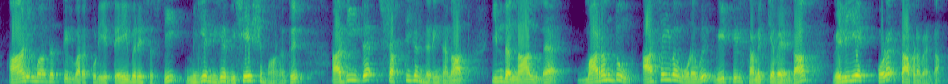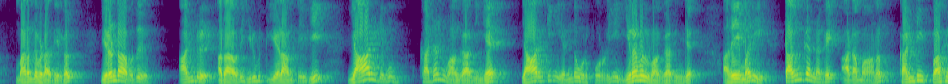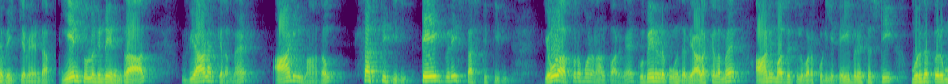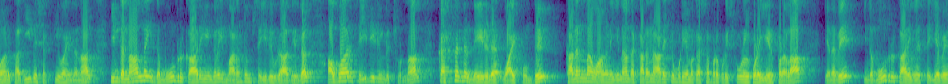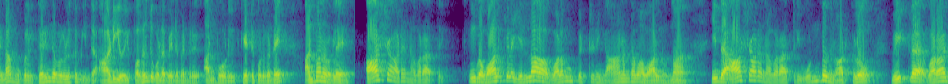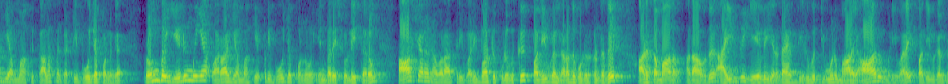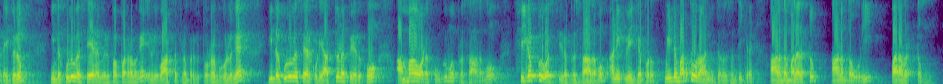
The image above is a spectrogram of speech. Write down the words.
ஆணி மாதத்தில் வரக்கூடிய தேய்பிறை சஷ்டி மிக மிக விசேஷமானது. அதீத சக்திகள் நிறைந்த நாள். இந்த நாளில் மறந்தும் அசைவ உணவு வீட்டில் சமைக்க வேண்டாம் வெளியே கூட சாப்பிட வேண்டாம். மறந்து விடாதீர்கள். இரண்டாவது அன்று அதாவது இருபத்தி ஏழாம் தேதி யாரிடமும் கடன் வாங்காதீங்க. யார்கிட்டையும் எந்த ஒரு பொருளையும் இரவல் வாங்காதீங்க. அதே மாதிரி தங்க நகை அடமானம் கண்டிப்பாக வைக்க வேண்டாம். ஏன் சொல்லுகின்றேன் என்றால் வியாழக்கிழமை ஆடி மாதம் சஷ்டி திதி தேய்பிரை சஷ்டி திதி. எவ்வளோ அற்புதமான நாள் பாருங்கள் குபேரனுக்கு உகந்த வியாழக்கிழமை ஆணி மாதத்தில் வரக்கூடிய தேய்பிர சஷ்டி முருகப்பெருமானுக்கு அதீத சக்தி வாய்ந்த நாள். இந்த நாளில் இந்த மூன்று காரியங்களை மறந்தும் செய்து விடாதீர்கள். அவ்வாறு செய்தீர்கள் என்று சொன்னால் கஷ்டங்கள் நேரிட வாய்ப்புண்டு. கடன்லாம் வாங்கினீங்கன்னா அந்த கடனை அடைக்க முடியாமல் கஷ்டப்படக்கூடிய சூழல் கூட ஏற்படலாம். எனவே இந்த மூன்று காரியங்களை செய்ய வேண்டாம். உங்களுக்கு தெரிந்தவர்களுக்கும் இந்த ஆடியோவை பகிர்ந்து கொள்ள வேண்டும் என்று அன்போடு கேட்டுக்கொள்கின்றேன். அன்பானவர்களே ஆஷாட நவராத்திரி. உங்கள் வாழ்க்கையில் எல்லா வளமும் பெற்று நீங்கள் ஆனந்தமாக வாழணும்னா இந்த ஆஷாட நவராத்திரி ஒன்பது நாட்களும் வீட்டில் வராகி அம்மாவுக்கு கலசம் கட்டி பூஜை பண்ணுங்கள் ரொம்ப எளிமையாக வராகி அம்மாவுக்கு எப்படி பூஜை பண்ணும் என்பதை சொல்லித்தரும் ஆஷாட நவராத்திரி வழிபாட்டு குழுவுக்கு பதிவுகள் நடந்து கொண்டிருக்கின்றது. அடுத்த மாதம் அதாவது ஐந்து ஏழு இரண்டாயிரத்தி இருபத்தி மூணு மாலை ஆறு மணி வரை பதிவுகள் நடைபெறும். இந்த குழுவில் சேர விருப்பப்படுறவங்க என்னுடைய வாட்ஸ்அப் நம்பருக்கு தொடர்பு கொள்ளுங்கள் இந்த குழுவில் சேரக்கூடிய அத்துணை பேருக்கும் அம்மாவோட குங்கும பிரசாதமும் சிகப்பு இருக்கிற பிரசாதமும் அனுப்பி வைக்கப்படும். மீண்டும் அடுத்த ஒரு ஆன்மீக சந்திக்கிறேன். ஆனந்த மலரட்டும் ஆனந்த ஒளி பரவட்டும்.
